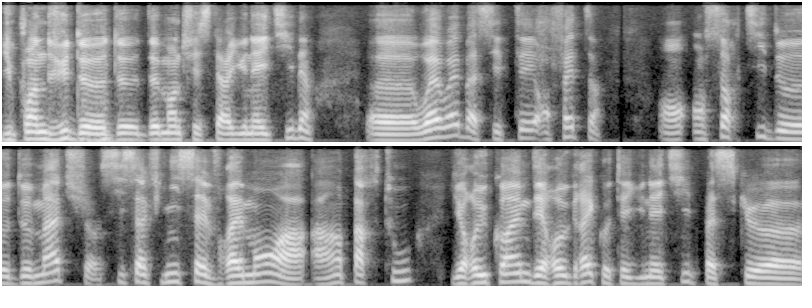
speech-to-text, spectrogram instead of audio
Du point de vue de, mhm. de, de Manchester United, euh, ouais, ouais, bah c'était en fait en, en sortie de, de, match, si ça finissait vraiment à, à, un partout, il y aurait eu quand même des regrets côté United parce que euh,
